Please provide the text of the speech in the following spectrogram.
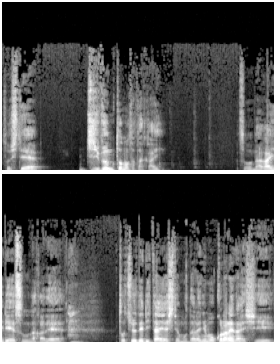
そして自分との戦いその長いレースの中で途中でリタイアしても誰にも怒られないし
